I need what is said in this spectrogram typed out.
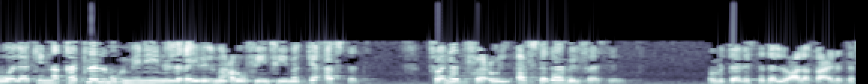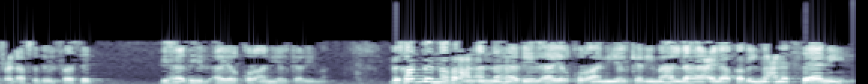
ولكن قتل المؤمنين الغير المعروفين في مكة أفسد. فندفع الأفسد بالفاسد. وبالتالي استدلوا على قاعدة دفع الأفسد بالفاسد بهذه الآية القرآنية الكريمة. بغض النظر عن أن هذه الآية القرآنية الكريمة هل لها علاقة بالمعنى الثاني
